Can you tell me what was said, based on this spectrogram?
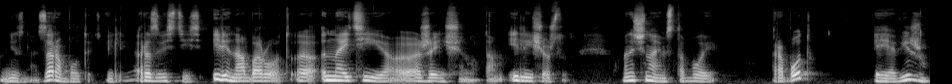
не знаю, заработать или развестись, или наоборот, э, найти э, женщину там, или еще что-то. Мы начинаем с тобой работу, и я вижу,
